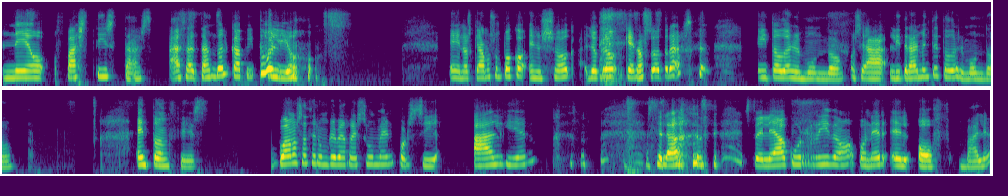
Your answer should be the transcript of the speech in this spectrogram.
neofascistas asaltando el Capitolio. Eh, nos quedamos un poco en shock. Yo creo que nosotras y todo el mundo. O sea, literalmente todo el mundo. Entonces, vamos a hacer un breve resumen por si a alguien se, le ha, se le ha ocurrido poner el off, ¿vale?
